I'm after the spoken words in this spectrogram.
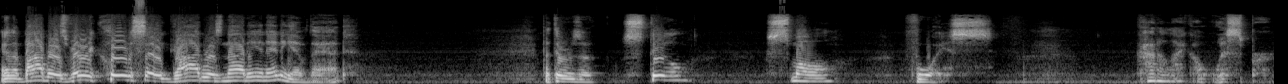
and the Bible is very clear to say God was not in any of that, but there was a still, small voice kind of like a whisper.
